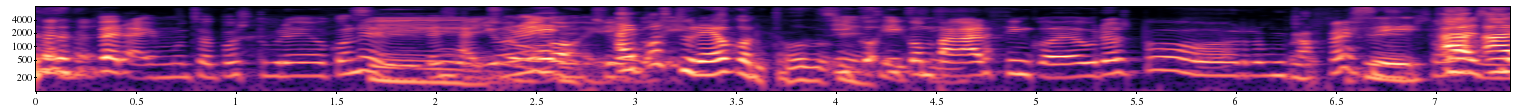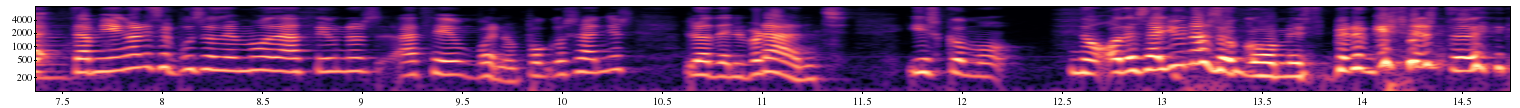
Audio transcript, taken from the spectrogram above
Pero hay mucho postureo con Sí, el desayuno con, y- Hay postureo con todo. y, con- y pagar 5 euros por un café. Ah, ah, también ahora se puso de moda hace unos, hace, bueno, pocos años, lo del brunch. Y es como, no, o desayunas o comes. Pero ¿qué es esto de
